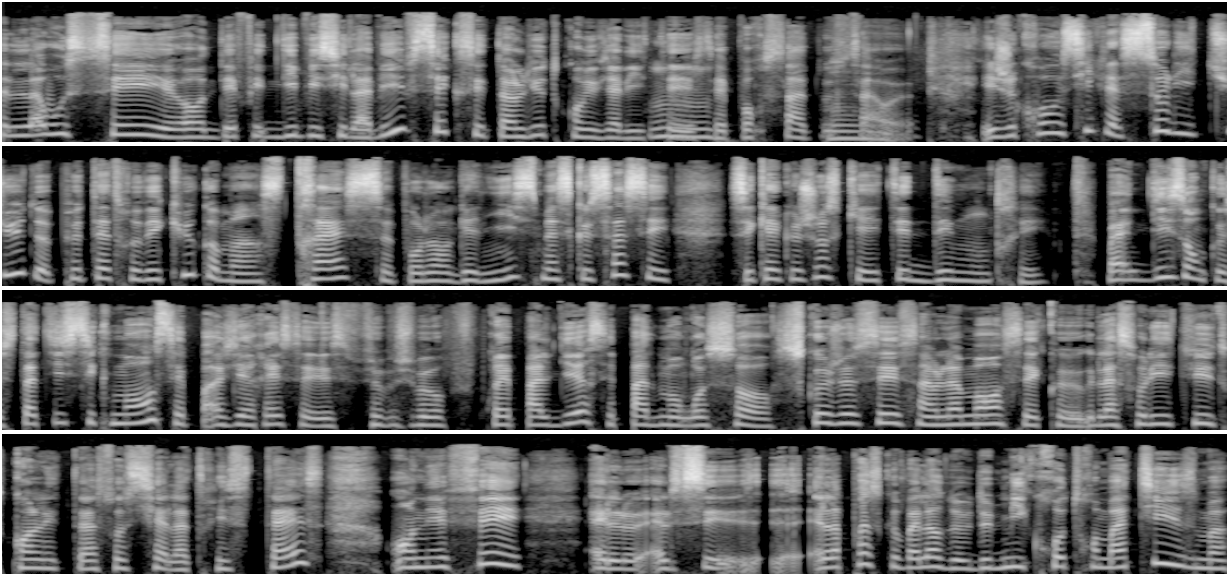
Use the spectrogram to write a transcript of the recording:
là où c'est euh, difficile à vivre, c'est que c'est un lieu de convivialité. Mmh. C'est pour ça tout ça. Et je crois aussi que la solitude peut être vécue comme un stress pour l'organisme. Est-ce que ça, c'est c'est quelque chose qui a été démontré? Ben, disons que statistiquement, c'est pas, je, ne pourrais pas le dire, c'est pas de mon ressort. Ce que je sais simplement, c'est que la solitude quand elle est associée à la tristesse, en effet, elle, elle, elle a presque valeur de, micro-traumatisme.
